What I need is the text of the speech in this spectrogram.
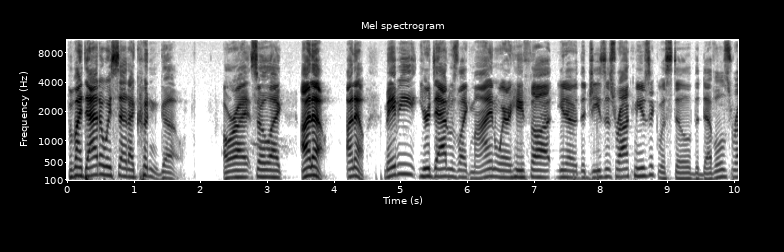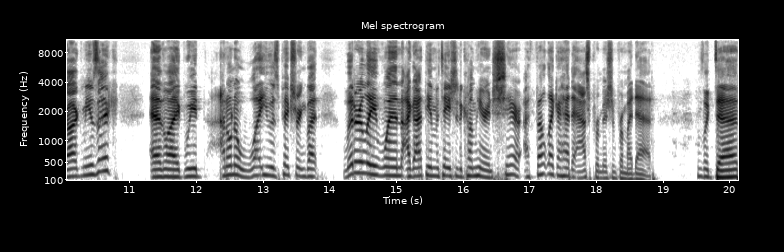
but my dad always said I couldn't go. All right, so like, I know, I know. Maybe your dad was like mine, where he thought, you know, the Jesus rock music was still the devil's rock music. And like, we, I don't know what he was picturing, but literally, when I got the invitation to come here and share, I felt like I had to ask permission from my dad. I was like, Dad,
